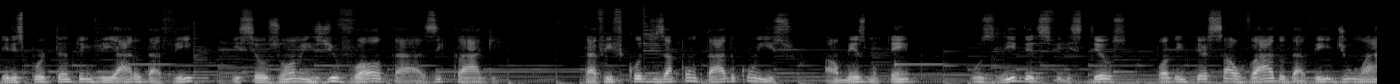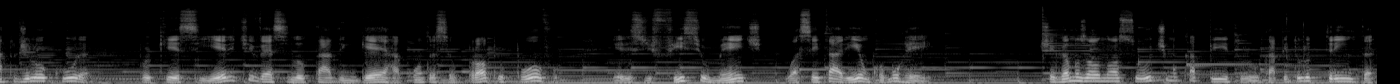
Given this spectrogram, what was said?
Eles, portanto, enviaram Davi e seus homens de volta a Ziclag. Davi ficou desapontado com isso. Ao mesmo tempo, os líderes filisteus podem ter salvado Davi de um ato de loucura, porque se ele tivesse lutado em guerra contra seu próprio povo, eles dificilmente o aceitariam como rei. Chegamos ao nosso último capítulo, o capítulo 30,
